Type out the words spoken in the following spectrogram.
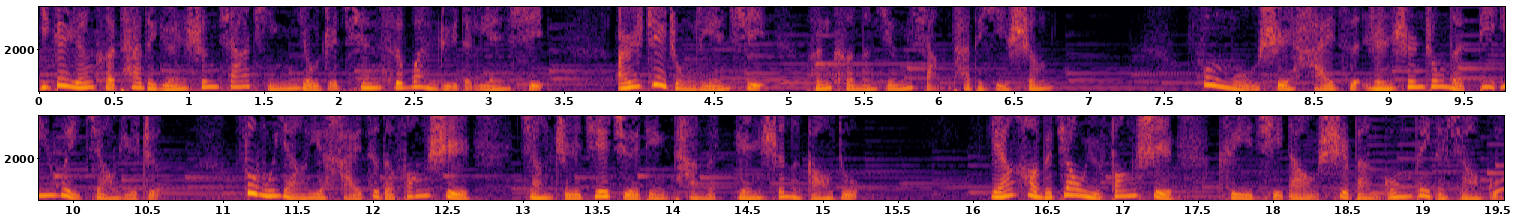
一个人和他的原生家庭有着千丝万缕的联系，而这种联系很可能影响他的一生。父母是孩子人生中的第一位教育者，父母养育孩子的方式将直接决定他们人生的高度。良好的教育方式可以起到事半功倍的效果，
